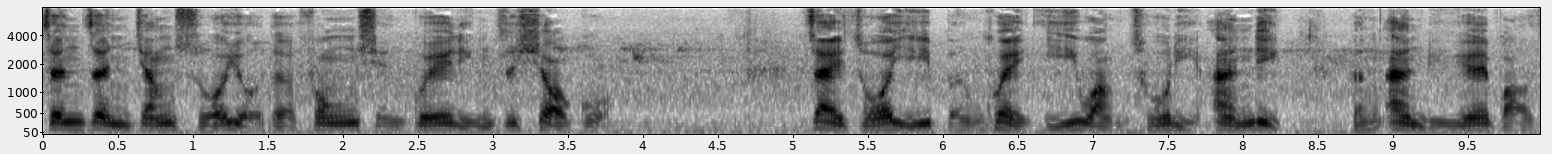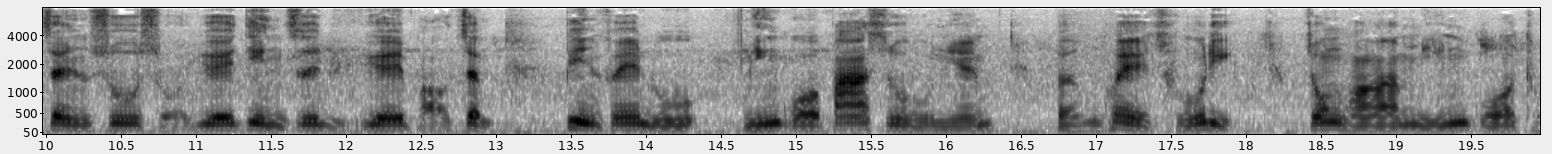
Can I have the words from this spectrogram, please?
真正将所有的风险归零之效果。在着以本会以往处理案例，本案履约保证书所约定之履约保证，并非如。民国八十五年，本会处理中华民国土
